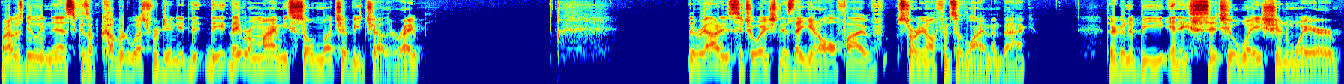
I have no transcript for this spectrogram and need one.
when I was doing this, because I've covered West Virginia, they, they remind me so much of each other, right? The reality of the situation is they get all five starting offensive linemen back. They're going to be in a situation where,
